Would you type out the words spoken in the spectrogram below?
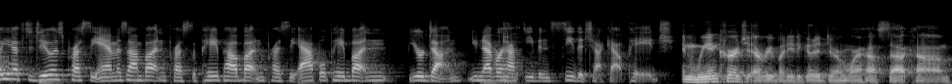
you have to do is press the amazon button press the paypal button press the apple pay button you're done you never have to even see the checkout page and we encourage everybody to go to dermwarehouse.com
